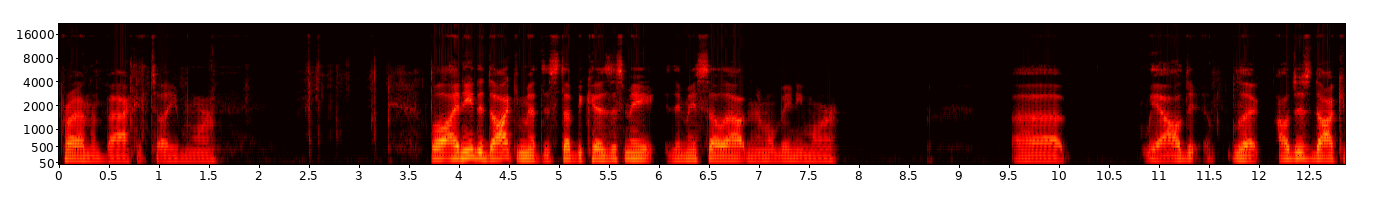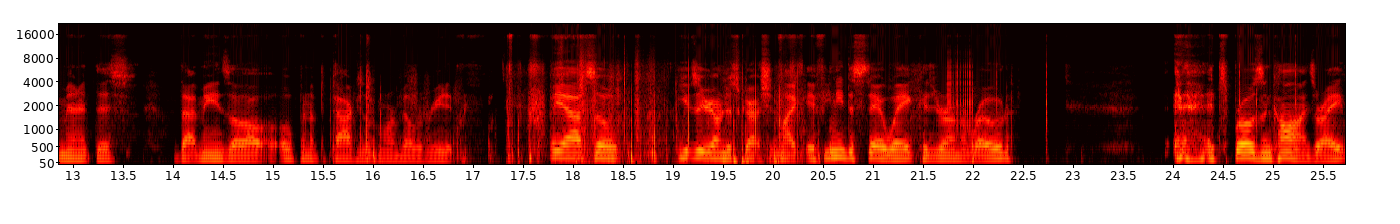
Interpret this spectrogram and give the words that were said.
probably on the back it tell you more. Well, I need to document this stuff because this may they may sell out and there won't be any more. Uh, yeah, I'll do. Look, I'll just document it. This that means I'll open up the package a little more and be able to read it. But yeah, so use at your own discretion. Like if you need to stay awake because you're on the road, it's pros and cons, right?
